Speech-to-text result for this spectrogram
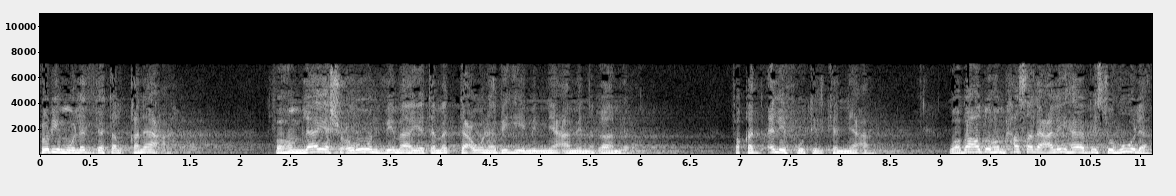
حرموا لذة القناعة فهم لا يشعرون بما يتمتعون به من نعم غامرة. فقد ألفوا تلك النعم وبعضهم حصل عليها بسهولة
